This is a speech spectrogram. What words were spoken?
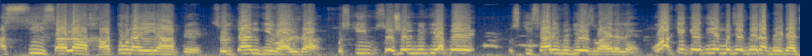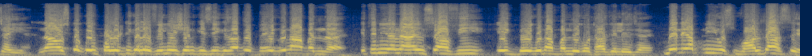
अस्सी साल खातून आई यहाँ पे, सुल्तान की वालदा। उसकी सोशल मीडिया पे उसकी सारी वीडियोस वायरल हैं। आके कहती है मुझे मेरा बेटा चाहिए। ना उसका कोई पॉलिटिकल एफिलिएशन किसी के साथ, वो बेगुनाह बंदा है। इतनी ना इंसाफी एक बेगुनाह बंदे को उठा के ले जाए। मैंने अपनी उस वालदा से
